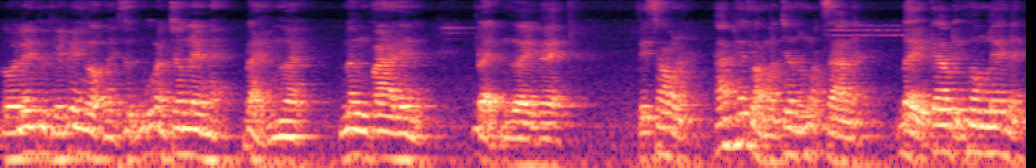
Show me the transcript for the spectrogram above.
Rồi lên tư thế về ngược này dựng mũi bàn chân lên này. Đẩy người nâng vai lên này đẩy người về. Phía sau này, áp hết lòng bàn chân xuống mặt sàn này, đẩy cao đỉnh hông lên này,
